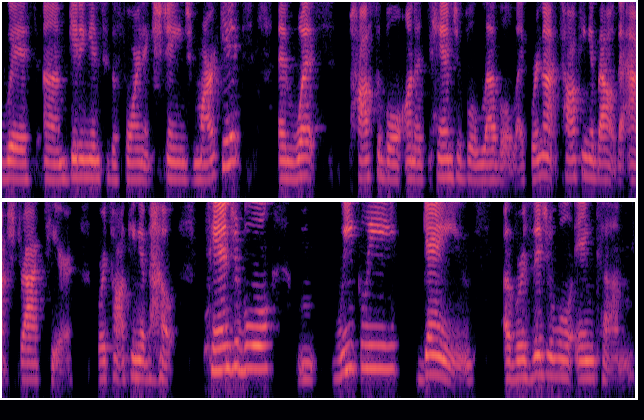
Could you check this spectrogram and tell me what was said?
with um, getting into the foreign exchange market and what's possible on a tangible level. Like we're not talking about the abstract here. We're talking about tangible weekly gains of residual income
